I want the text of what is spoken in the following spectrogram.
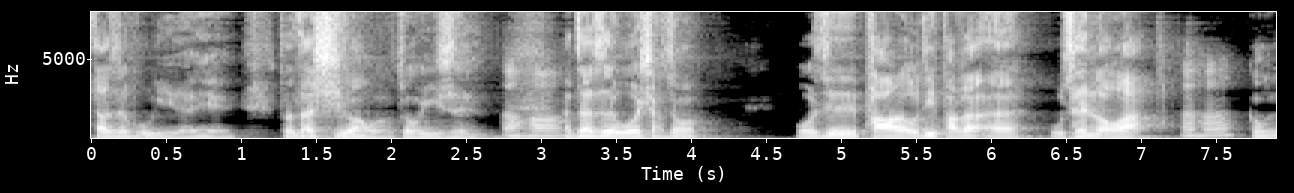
她是护理人员，说她希望我做医生。嗯哼，但是我想说。我是爬楼梯，爬到呃五层楼啊，嗯哼，公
